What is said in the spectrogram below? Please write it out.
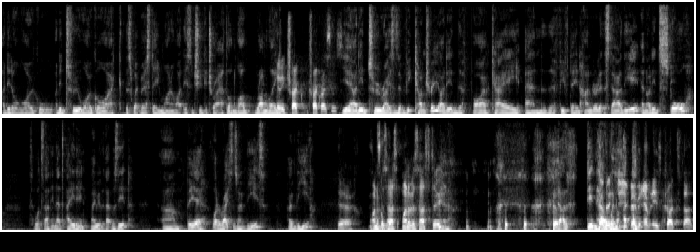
I did a local, I did two local, like the Sweatburst Steam one and like this Echuca Triathlon Run League. Any track track races? Yeah, I did two races at Vic Country. I did the 5K and the 1500 at the start of the year, and I did Stawell. So what's that? I think that's 18. Maybe that was it. Um, but yeah, a lot of races over the years, over the year. Yeah. One of us has. One of us has to. Yeah. didn't help how many, when I, how many has Crux done?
